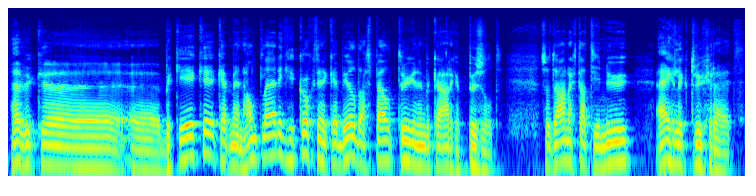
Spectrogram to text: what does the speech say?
heb ik eh, eh, bekeken. Ik heb mijn handleiding gekocht en ik heb heel dat spel terug in elkaar gepuzzeld. Zodanig dat hij nu eigenlijk terugrijdt.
